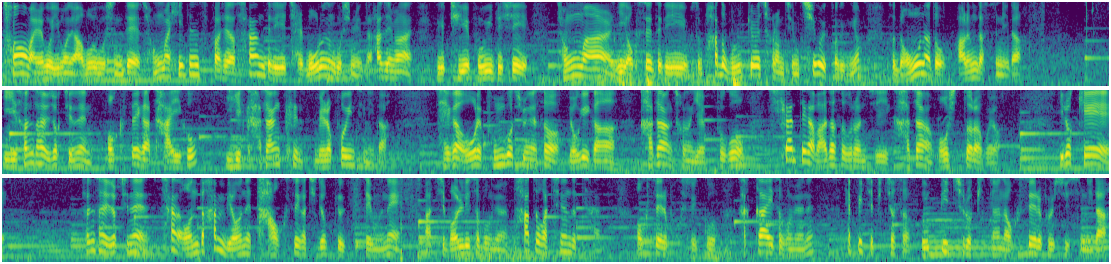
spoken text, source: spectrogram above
처음 알고 이번에 와본 곳인데 정말 hidden spot이라 사람들이 잘 모르는 곳입니다. 하지만 여기 뒤에 보이듯이 정말 이 억새들이 무슨 파도 물결처럼 지금 치고 있거든요. 그래서 너무나도 아름답습니다. 이 선사 유적지는 억새가 다이고 이게 가장 큰 매력 포인트입니다. 제가 올해 본 곳 중에서 여기가 가장 저는 예쁘고 시간대가 맞아서 그런지 가장 멋있더라고요. 이렇게 선사 유적지는 산 언덕 한 면에 다 억새가 뒤덮여 있기 때문에 마치 멀리서 보면 파도가 치는 듯한 억새를 볼 수 있고 가까이서 보면 은 햇빛에 비쳐서 은빛으로 빛나는 억새를 볼 수 있습니다.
